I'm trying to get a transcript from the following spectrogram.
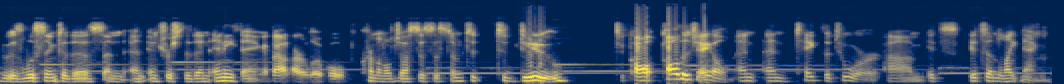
who is listening to this and, and interested in anything about our local criminal justice system to, to do to call call the jail and, and take the tour. Um, it's it's enlightening.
